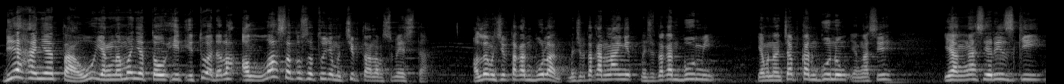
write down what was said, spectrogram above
Dia hanya tahu yang namanya tauhid itu adalah Allah satu-satunya mencipta alam semesta. Allah menciptakan bulan, menciptakan langit, menciptakan bumi, yang menancapkan gunung, yang ngasih yang ngasih rizki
